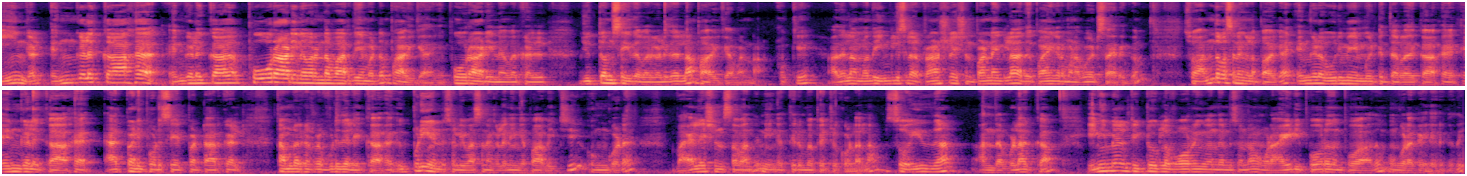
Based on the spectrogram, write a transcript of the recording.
நீங்கள் எங்களுக்காக எங்களுக்காக போராடினவர் என்ற வார்த்தையை மட்டும் பாவிக்காதீங்க. போராடினவர்கள் யுத்தம் செய்தவர்கள் இதெல்லாம் பாவிக்க வேண்டாம். ஓகே அதெல்லாம் வந்து இங்கிலீஷில் டிரான்ஸ்லேஷன் பண்ணீங்களா? அது பயங்கரமான வேர்ட்ஸாக இருக்கும். ஸோ அந்த வசனங்களை பார்க்க எங்களோட உரிமையை மீட்டு தர்றதுக்காக எங்களுக்காக அர்ப்பணிப்போடு செயற்பட்டார்கள் தமிழர்கள் விடுதலைக்காக. இப்படி என்று சொல்லி வசனங்களை நீங்கள் பாவிச்சு உங்களோட வயலேஷன்ஸை வந்து நீங்கள் திரும்ப பெற்றுக்கொள்ளலாம். ஸோ இதுதான் அந்த விளக்கம். இனிமேல் டிக்டாக்ல வார்னிங் வந்துன்னு சொன்னால் உங்களோட ஐடி போகிறதும் போகாதும் உங்களோட கையில் இருக்குது.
